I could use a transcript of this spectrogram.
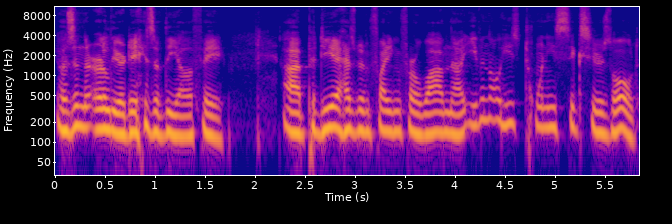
it was in the earlier days of the LFA. Uh, Padilla has been fighting for a while now, even though he's 26 years old.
